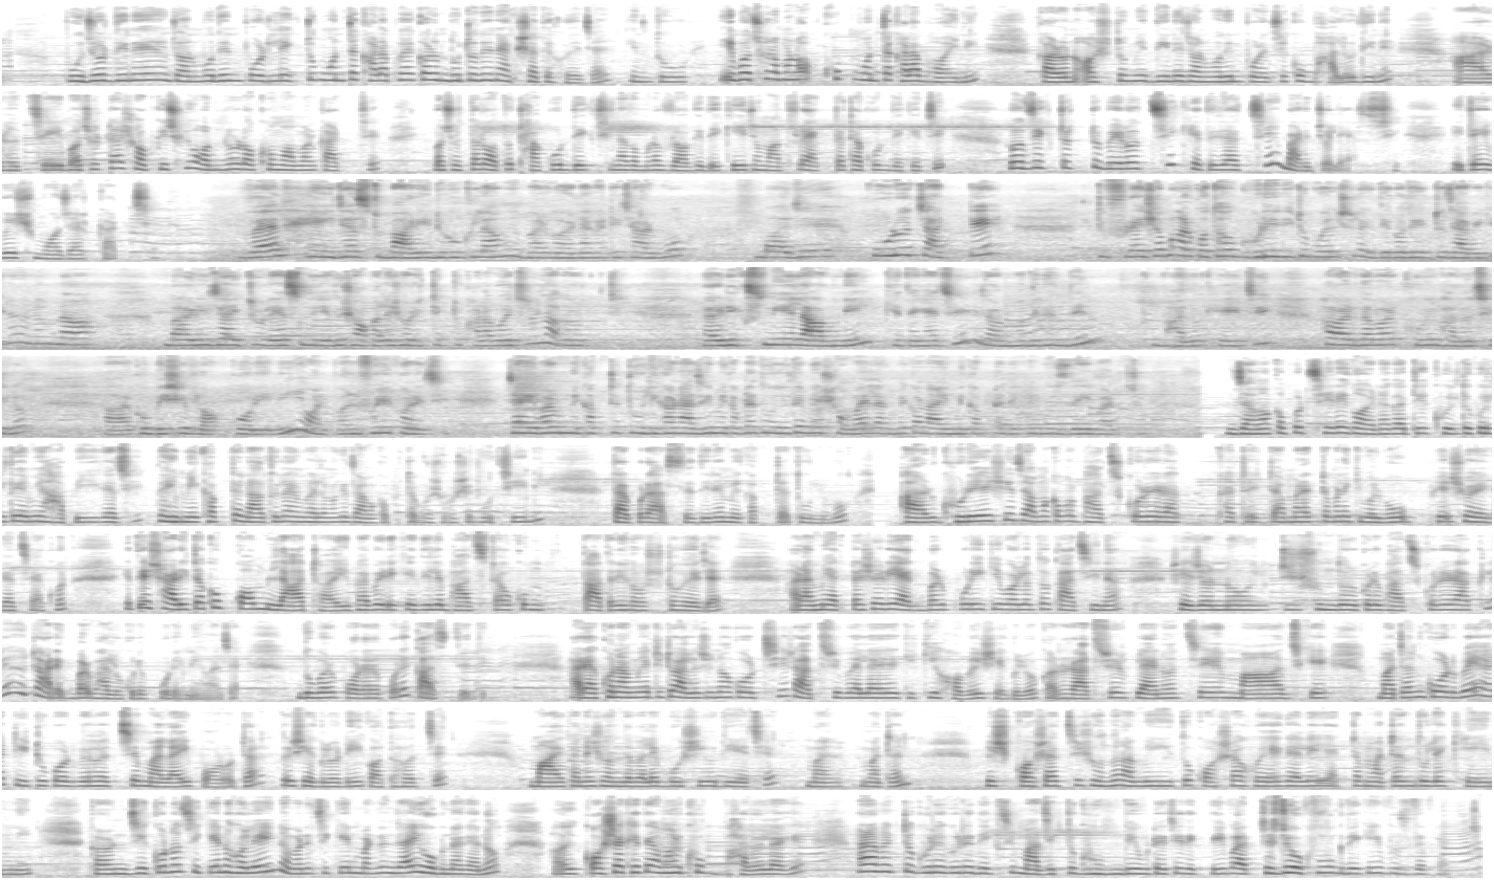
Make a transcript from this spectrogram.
পুজোর দিনে জন্মদিন পড়লে একটু মনটা খারাপ হয়, কারণ দুটো দিন একসাথে হয়ে যায়। কিন্তু এবছর আমার খুব মনটা খারাপ হয়নি, কারণ অষ্টমীর দিনে জন্মদিন পড়েছে খুব ভালো দিনে। আর হচ্ছে এই বছরটা সব কিছুই অন্য রকম আমার কাটছে। বছর তার অত ঠাকুর দেখছি না, তোমরা ব্লগে দেখেইছো, মাত্র একটা ঠাকুর দেখেছি। রোজ একটু একটু বেরোচ্ছি, খেতে যাচ্ছি, বাড়ি চলে আসছি। এটাই বেশ মজার কাটছে। ওয়েল এই জাস্ট বাড়ি ঢুকলাম, এবার গয়নাঘাটি ছাড়বো। বাজে পুরো চারটে। একটু ফ্রেশ হব আর কোথাও ঘুরে একটু বলছিল এদিকে ওদিকে একটু যাবে কিনা? বললাম, না, বাড়ি যাই, একটু রেস্ট নিই। যেহেতু সকালে শরীরটা একটু খারাপ হয়েছিল না, তো রিক্স নিয়ে লাভ নেই, খেতে গেছি, জন্মদিনের দিন ভালো খেয়েছি খাবার দাবার খুবই ভালো ছিল, আর খুব বেশি ব্লগ করিনি, অল্প অল্পই করেছি। যাই, এবার মেকআপটা তুলি, কারণ আজকে মেকআপটা তুলতে বেশ সময় লাগবে, কারণ আই মেকআপটা দেখে বুঝতেই পারছ। জামা কাপড় ছেড়ে গয়নাগাটি খুলতে খুলতে আমি হাঁপিয়ে গেছি। তাই মেকআপটা না তুলে আমি ভাবলাম আমাকে জামা কাপড়টা বসে বসে গুছিয়ে নিই, তারপরে আস্তে ধীরে মেকআপটা তুলবো। আর ঘুরে এসে জামা কাপড় ভাঁজ করে রাখাটা এটা আমার একটা মানে কি বলব, অভ্যেস হয়ে গেছে এখন। এতে শাড়িটা খুব কম লাট হয়, এইভাবে রেখে দিলে ভাঁজটাও খুব তাড়াতাড়ি নষ্ট হয়ে যায়। আর আমি একটা শাড়ি একবার পরেই কি বলতো কাচি না সেই জন্য একটু সুন্দর করে ভাঁজ করে রাখলে ওটা আরেকবার ভালো করে পরে নেওয়া যায়। দুবার পরার পরে কাচতে দিই। আর এখন আমি একটু একটু আলোচনা করছি রাত্রিবেলায় কী কী হবে সেগুলো। কারণ রাত্রের প্ল্যান হচ্ছে মা আজকে মাটন করবে আর টিটু করবে হচ্ছে মালাই পরোটা। তো সেগুলো নিয়েই কথা হচ্ছে। মা এখানে সন্ধ্যাবেলায় বসিয়েও দিয়েছে মাটন বেশ কষাচ্ছে সুন্দর। আমি তো কষা হয়ে গেলেই একটা মাটন তুলে খেয়ে নিই। কারণ যে কোনো চিকেন হলেই না মানে চিকেন মাটন যাই হোক না কেন, ওই কষা খেতে আমার খুব ভালো লাগে। আর আমি একটু ঘুরে ঘুরে দেখছি, মাঝে একটু ঘুম দিয়ে উঠেছি, দেখতেই পাচ্ছ, চোখ মুখ দেখেই বুঝতে পারছ।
